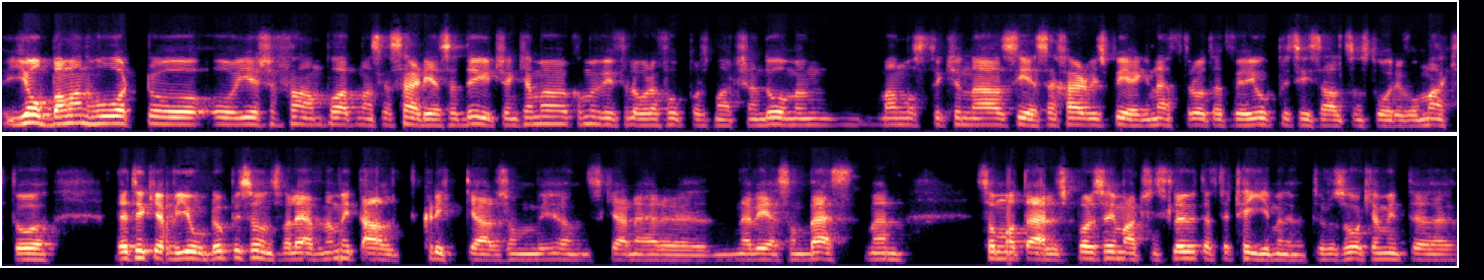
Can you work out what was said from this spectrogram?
jobbar man hårt och, och ger sig fan på att man ska sälja sig dyrt, sen kan man, kommer vi förlora fotbollsmatchen då, men man måste kunna se sig själv i spegeln efteråt att vi har gjort precis allt som står i vår makt. Och det tycker jag vi gjorde uppe i Sundsvall, även om inte allt klickar som vi önskar när, när vi är som bäst. Men som mot Elfsborg så är matchen slut efter tio minuter och så kan vi inte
